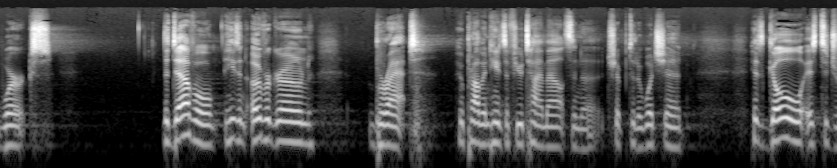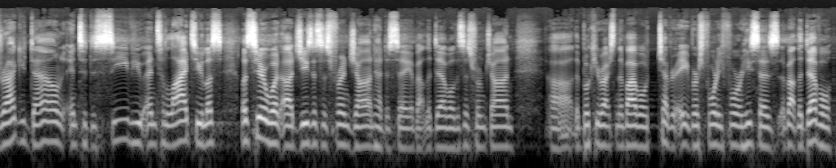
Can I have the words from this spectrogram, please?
works. The devil, he's an overgrown brat who probably needs a few timeouts and a trip to the woodshed. His goal is to drag you down and to deceive you and to lie to you. Let's, let's hear what uh, Jesus' friend John had to say about the devil. This is from John, uh, the book he writes in the Bible, chapter 8, verse 44. He says about the devil,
